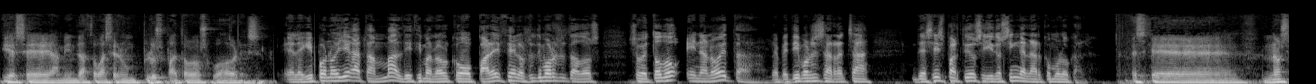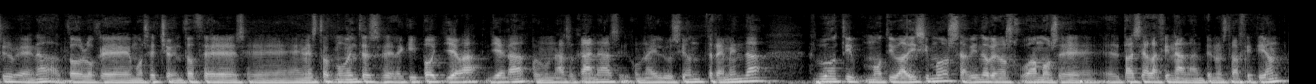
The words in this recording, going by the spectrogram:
y ese ambientazo va a ser un plus para todos los jugadores. El equipo no llega tan mal, dice Manuel, como parece en los últimos resultados, sobre todo en Anoeta. Repetimos esa racha de seis partidos seguidos sin ganar como local. Es que no sirve nada todo lo que hemos hecho. Entonces, eh, en estos momentos el equipo llega, llega con unas ganas y con una ilusión tremenda, motivadísimos, sabiendo que nos jugamos eh, el pase a la final ante nuestra afición.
